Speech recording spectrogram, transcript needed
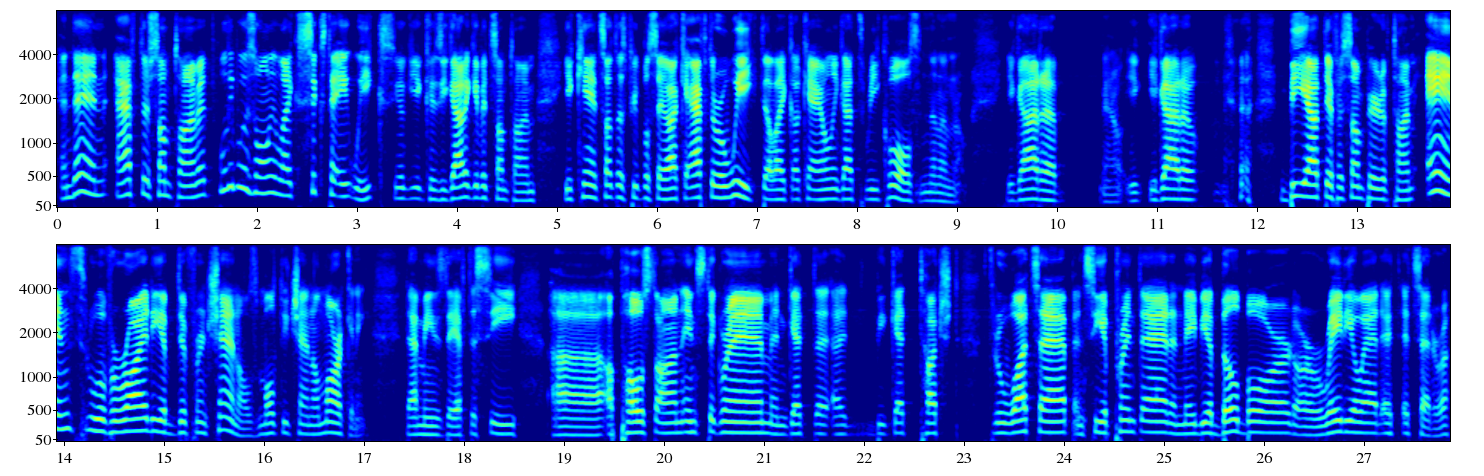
And then after some time, I believe it was only like six to eight weeks, because you, you, you got to give it some time. You can't. Sometimes people say, okay, after a week, they're like, okay, I only got three calls. No, no, no. You gotta, you know, you, you gotta be out there for some period of time, and through a variety of different channels, multi-channel marketing. That means they have to see uh, a post on Instagram and get uh, be, get touched through WhatsApp and see a print ad and maybe a billboard or a radio ad, etc. Et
